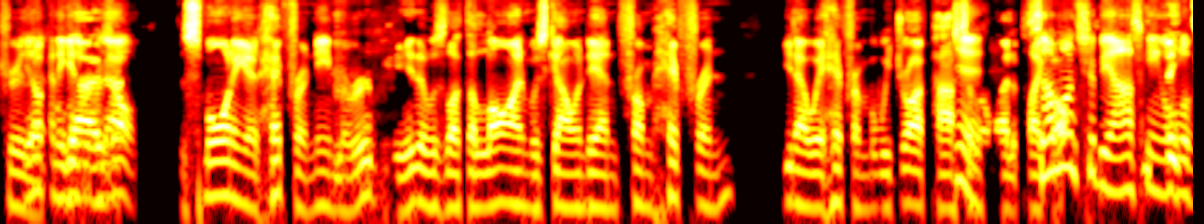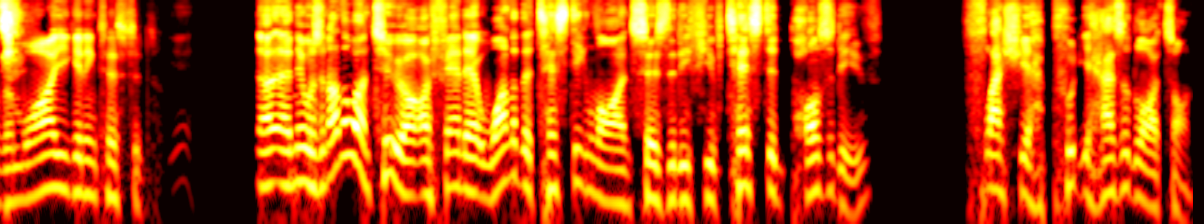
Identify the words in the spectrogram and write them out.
true. you're not going to get a no, result. this morning at Heffron near Maroubra here, there was like the line was going down from Heffron. You know where Heffron, we drive past Yeah. it on the way to play Someone golf. should be asking all of them why are you getting tested. Uh, and there was another one too. I I found out one of the testing lines says that if you've tested positive, flash your put your hazard lights on,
